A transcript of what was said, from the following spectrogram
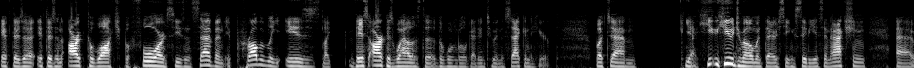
if there's a if there's an arc to watch before season seven it probably is like this arc as well as the the one we'll get into in a second here but um yeah, hu- huge moment there seeing Sidious in action. Uh,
